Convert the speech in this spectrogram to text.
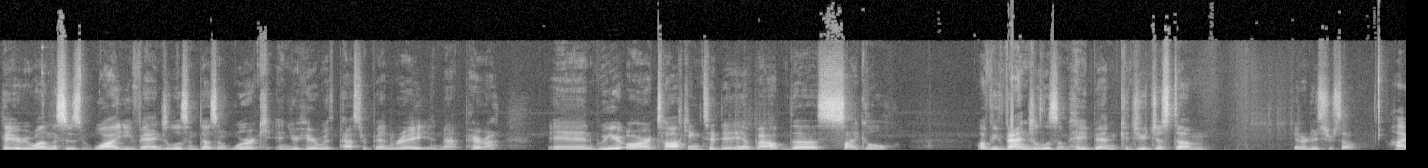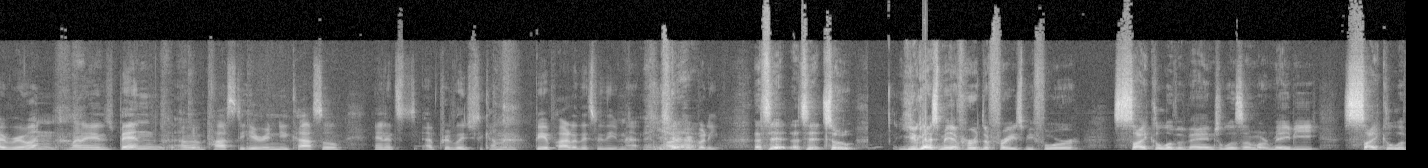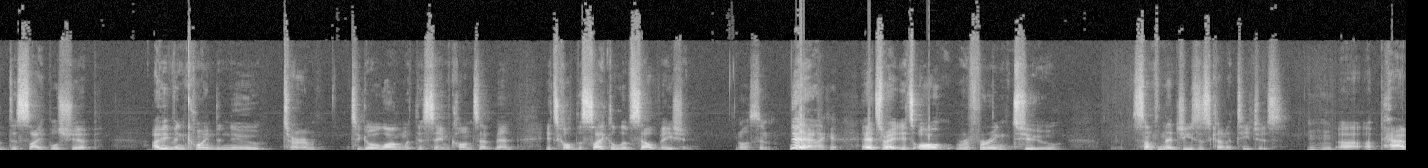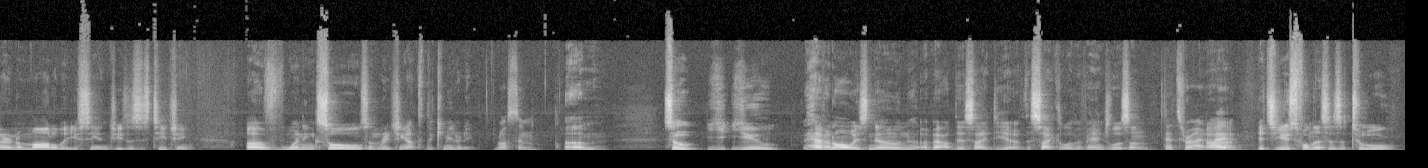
Hey everyone, this is Why Evangelism Doesn't Work, and you're here with Pastor Ben Ray and Matt Para. And we are talking today about the cycle of evangelism. Hey Ben, could you just um, introduce yourself? Hi everyone, my name is Ben. I'm a pastor here in Newcastle, and it's a privilege to come and be a part of this with you, Matt. And hi everybody. That's it, that's it. So, you guys may have heard the phrase before cycle of evangelism or maybe cycle of discipleship. I've even coined a new term to go along with this same concept, Ben. It's called the cycle of salvation. Awesome. Yeah. I like it. That's right. It's all referring to something that Jesus kind of teaches, Mm-hmm. uh, a pattern, a model that you see in Jesus' teaching of winning souls and reaching out to the community. Awesome. Um, so y- you haven't always known about this idea of the cycle of evangelism, That's right. uh, its usefulness as a tool.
